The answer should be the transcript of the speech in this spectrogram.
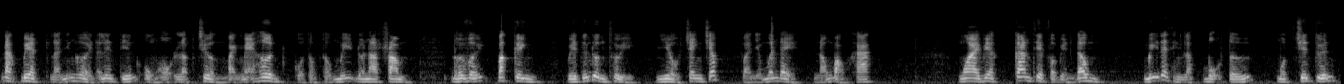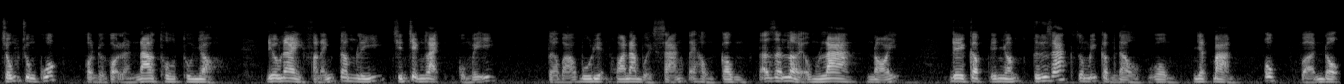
đặc biệt là những người đã lên tiếng ủng hộ lập trường mạnh mẽ hơn của Tổng thống Mỹ Donald Trump đối với Bắc Kinh về tuyến đường thủy, nhiều tranh chấp và những vấn đề nóng bỏng khác. Ngoài việc can thiệp vào Biển Đông, Mỹ đã thành lập Bộ Tứ, một chiến tuyến chống Trung Quốc còn được gọi là NATO thu nhỏ. Điều này phản ánh tâm lý chiến tranh lạnh của Mỹ. Tờ báo Bưu điện Hoa Nam buổi sáng tại Hồng Kông đã dẫn lời ông La nói đề cập đến nhóm tứ giác do Mỹ cầm đầu gồm Nhật Bản, Úc và Ấn Độ.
